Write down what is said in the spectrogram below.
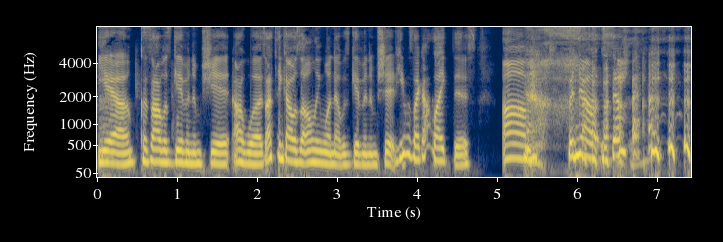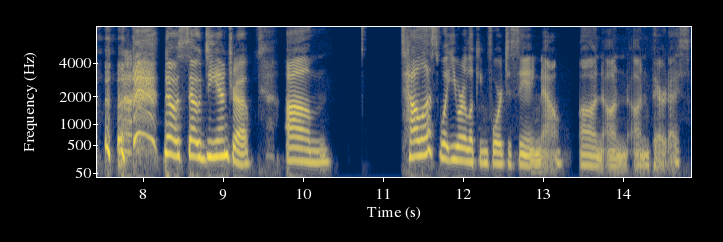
Yeah, because I was giving him shit. I was. I think I was the only one that was giving him shit. He was like, I like this. Um, but no, so no, so Deandra, um, tell us what you are looking forward to seeing now on on on Paradise.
